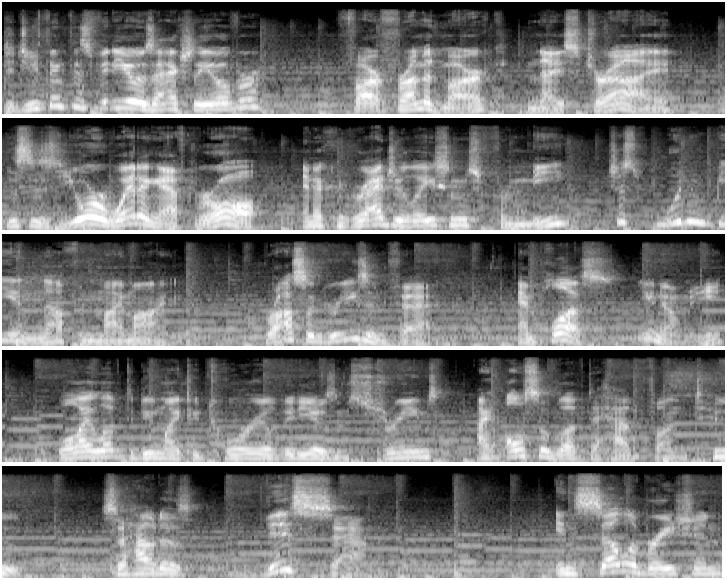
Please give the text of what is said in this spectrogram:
Did you think this video is actually over? Far from it, Mark. Nice try. This is your wedding after all, and a congratulations from me just wouldn't be enough in my mind. Ross agrees, in fact. And plus, you know me, while I love to do my tutorial videos and streams, I also love to have fun too. So how does this sound? In celebration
